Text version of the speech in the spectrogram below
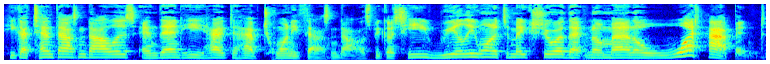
He got ten thousand dollars, and then he had to have twenty thousand dollars because he really wanted to make sure that no matter what happened,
